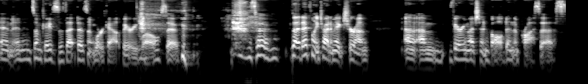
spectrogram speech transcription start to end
and, and in some cases that doesn't work out very well. So, so, so I definitely try to make sure I'm I'm very much involved in the process.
